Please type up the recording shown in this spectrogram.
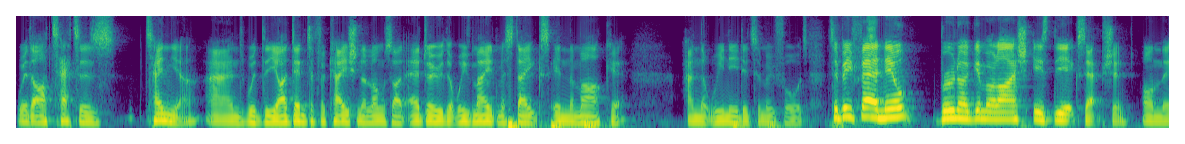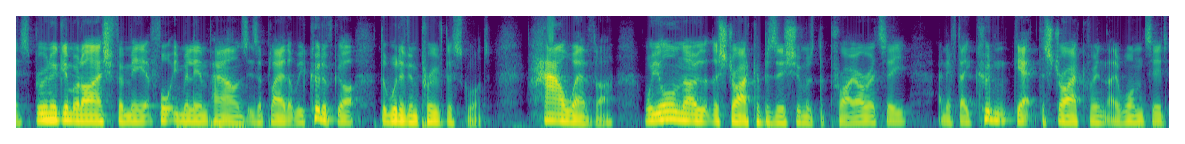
with Arteta's tenure and with the identification alongside Edu that we've made mistakes in the market and that we needed to move forwards. To be fair, Neil, Bruno Guimaraes is the exception on this. Bruno Guimaraes, for me, at £40 million, is a player that we could have got that would have improved the squad. However, we all know that the striker position was the priority. And if they couldn't get the striker in they wanted,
